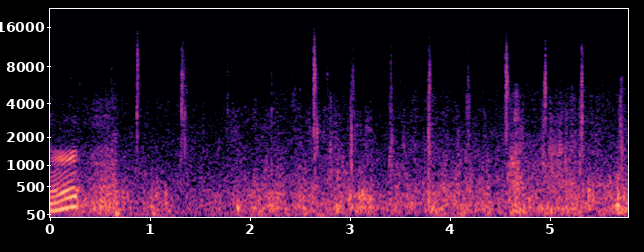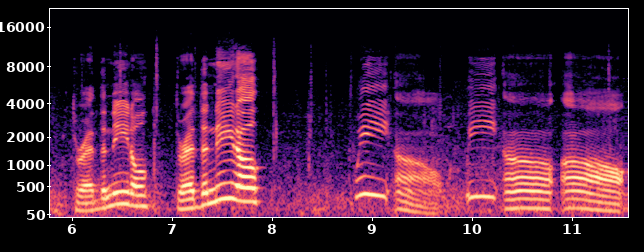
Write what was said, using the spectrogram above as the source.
Hurt. Thread the needle. Thread the needle. We oh we oh oh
